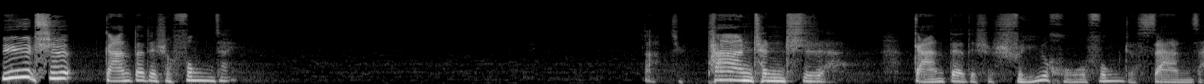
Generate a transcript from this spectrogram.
愚痴感得的是风灾啊，贪嗔痴啊，感得的是水火风这三灾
